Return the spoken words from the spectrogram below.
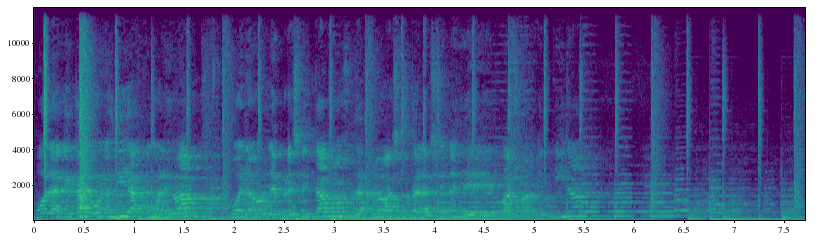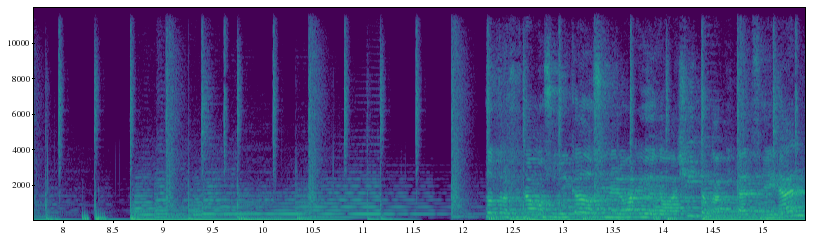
Hola, ¿qué tal? Buenos días, ¿cómo les va? Bueno, le presentamos las nuevas instalaciones de Payo Argentina Caballito, Capital Federal,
